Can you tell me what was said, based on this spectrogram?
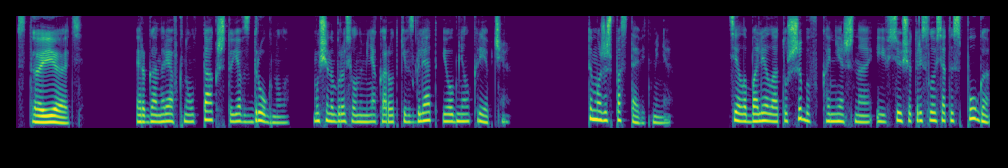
«Стоять!» Эрган рявкнул так, что я вздрогнула. Мужчина бросил на меня короткий взгляд и обнял крепче. «Ты можешь поставить меня». Тело болело от ушибов, конечно, и все еще тряслось от испуга,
